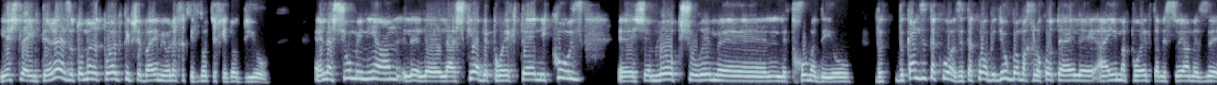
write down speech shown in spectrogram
יש לה אינטרס, זאת אומרת פרויקטים שבהם היא הולכת לבנות יחידות דיור. אין לה שום עניין להשקיע בפרויקטי ניקוז אה, שהם לא קשורים אה, לתחום הדיור, וכאן זה תקוע, זה תקוע בדיוק במחלוקות האלה, האם הפרויקט המסוים הזה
